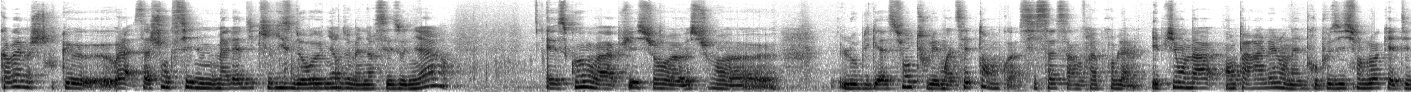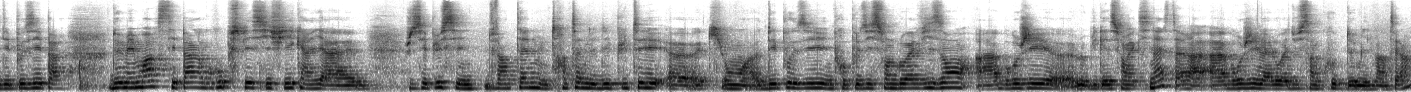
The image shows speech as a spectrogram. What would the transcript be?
quand même, je trouve que, voilà, sachant que c'est une maladie qui risque de revenir de manière saisonnière, est-ce qu'on va appuyer sur, euh, sur euh, l'obligation tous les mois de septembre quoi Si ça, c'est un vrai problème. Et puis on a, en parallèle, on a une proposition de loi qui a été déposée par, de mémoire, c'est pas un groupe spécifique. Hein. il y a, je sais plus, c'est une vingtaine, une trentaine de députés euh, qui ont déposé une proposition de loi visant à abroger l'obligation vaccinale, c'est-à-dire à, abroger la loi du 5 août 2021.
